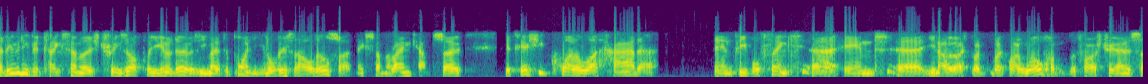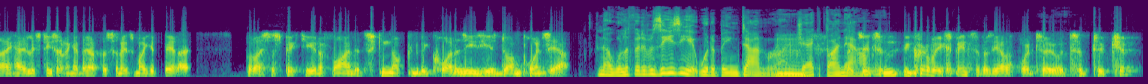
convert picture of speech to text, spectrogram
And even if it takes some of those trees off, what you're going to do is, you made the point, you're going to lose the whole hillside next time the rain comes. So it's actually quite a lot harder than people think. Uh, and, uh, you know, I, I, I, welcome the forestry owners saying, hey, let's do something about this and let's make it better. But I suspect you're going to find it's not going to be quite as easy as Don points out. No, well, if it was easy, it would have been done, right, mm. Jack, by now. It's, it's incredibly expensive, as the other point, too. To, to chip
